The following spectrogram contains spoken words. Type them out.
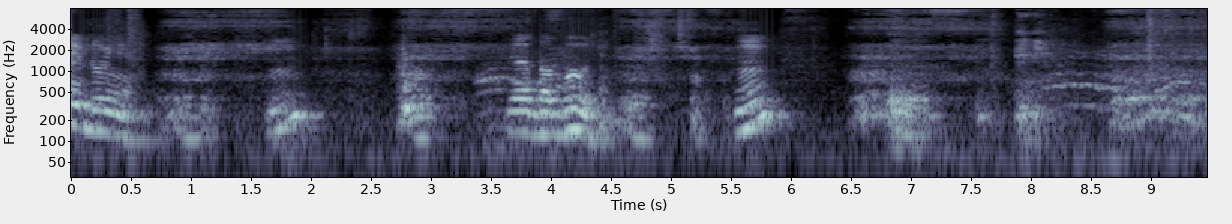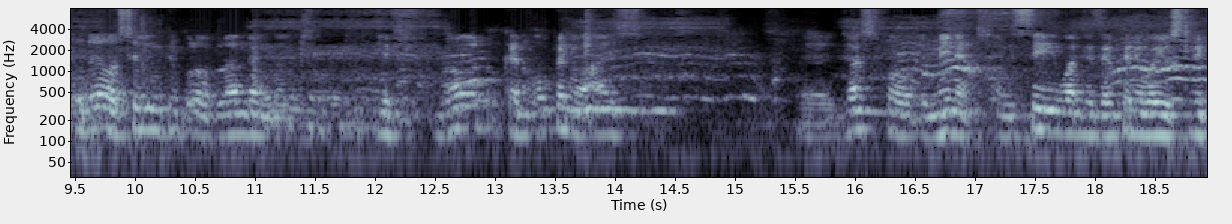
are you doing here? Hmm? You're a baboon. Hmm? Today I was telling people of London that if God can open your eyes uh, just for a minute and see what is happening where you sleep,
